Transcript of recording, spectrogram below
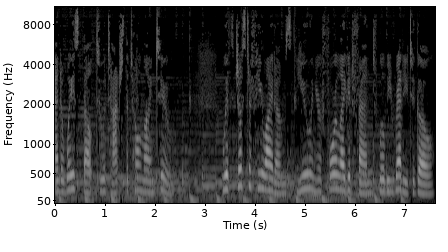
and a waist belt to attach the tow line to. With just a few items, you and your four legged friend will be ready to go.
